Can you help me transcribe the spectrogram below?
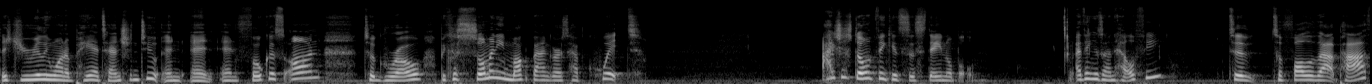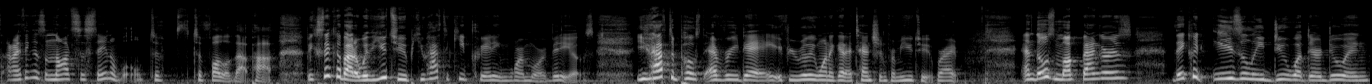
that you really want to pay attention to and and and focus on to grow because so many mukbangers have quit. I just don't think it's sustainable. I think it's unhealthy to to follow that path and i think it's not sustainable to to follow that path. Because think about it with youtube you have to keep creating more and more videos. You have to post every day if you really want to get attention from youtube right? And those mukbangers they could easily do what they're doing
